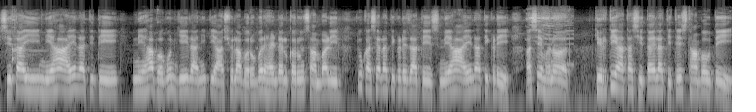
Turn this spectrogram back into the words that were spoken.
सीताई नेहा आहे ना तिथे. नेहा बघून घेईल आणि ती आशूला बरोबर हँडल करून सांभाळील. तू कशाला तिकडे जातेस? नेहा आहे ना तिकडे. असे म्हणत कीर्ती आता शितायला तिथेच थांबवते.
